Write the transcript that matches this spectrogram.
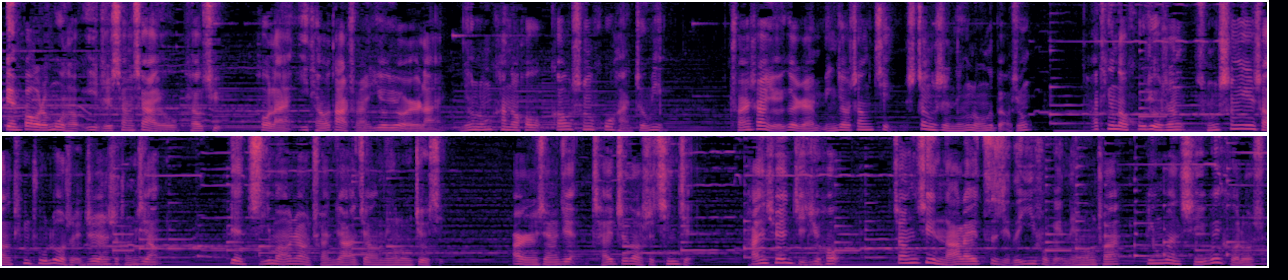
便抱着木头一直向下游飘去。后来，一条大船悠悠而来，宁龙看到后高声呼喊救命。船上有一个人名叫张进，正是宁龙的表兄。他听到呼救声，从声音上听出落水之人是同乡，便急忙让船家将宁龙救起。二人相见，才知道是亲戚。寒暄几句后。张晋拿来自己的衣服给宁龙穿，并问其为何落水。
